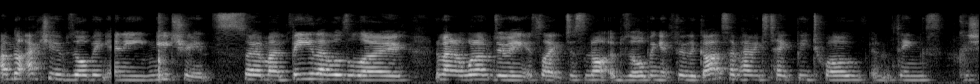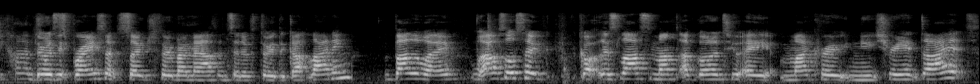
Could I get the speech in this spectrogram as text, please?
I'm not actually absorbing any nutrients, so my B levels are low. No matter what I'm doing, it's like just not absorbing it through the gut. So I'm having to take B12 and things Because she kind of through a spray, so it's soaked through my mouth instead of through the gut lining. By the way, I was also got this last month. I've gone into a micronutrient diet,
